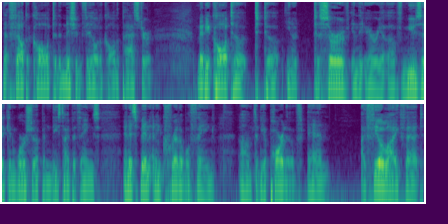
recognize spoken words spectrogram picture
that felt a call to the mission field, a call to pastor, maybe a call to, to, to you know, to serve in the area of music and worship and these type of things. And it's been an incredible thing um, to be a part of. And I feel like that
